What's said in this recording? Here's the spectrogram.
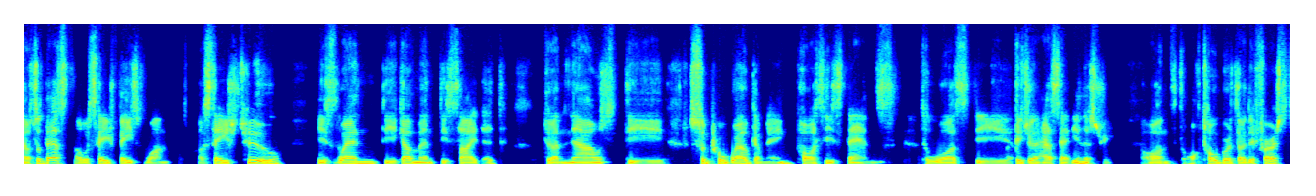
Now, so that's, I would say, phase one. Stage two is when the government decided to announce the super welcoming policy stance towards the digital asset industry on October 31st,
